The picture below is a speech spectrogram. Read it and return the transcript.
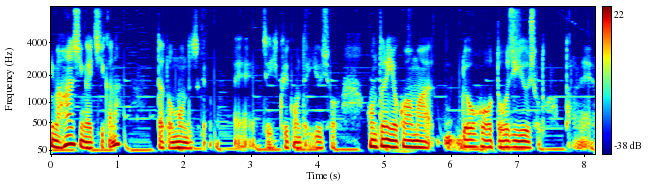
今阪神が1位かな？だと思うんですけど、えー、ぜひ食い込んで優勝。本当に横浜両方同時優勝とかだったらね、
